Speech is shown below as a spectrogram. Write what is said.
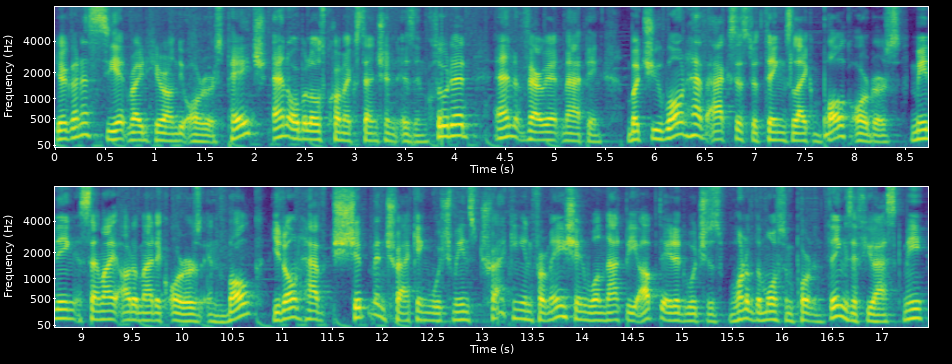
you're gonna see it right here on the orders page. And Orbolo's Chrome extension is included and variant mapping, but you won't have access to things like bulk orders, meaning semi-automatic orders in bulk. You don't have shipment tracking, which means tracking information will not be updated, which is one of the most important things if you ask me.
